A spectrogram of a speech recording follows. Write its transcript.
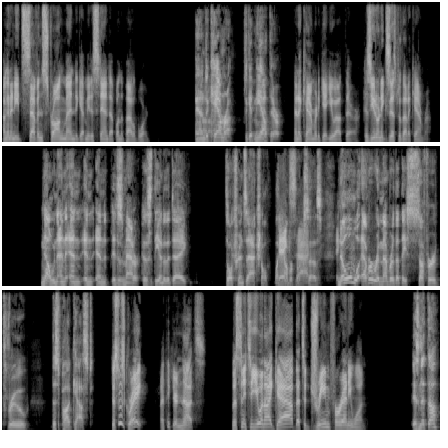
I'm going to need seven strong men to get me to stand up on the paddleboard and a Uh, camera to get me out there. and a camera to get you out there because you don't exist without a camera. No, and and and and it doesn't matter because at the end of the day, it's all transactional, like Albert Brooks Exactly. says. No one will ever remember that they suffered through this podcast. This was great. I think you're nuts. Listening to you and I gab, that's a dream for anyone. Isn't it though?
